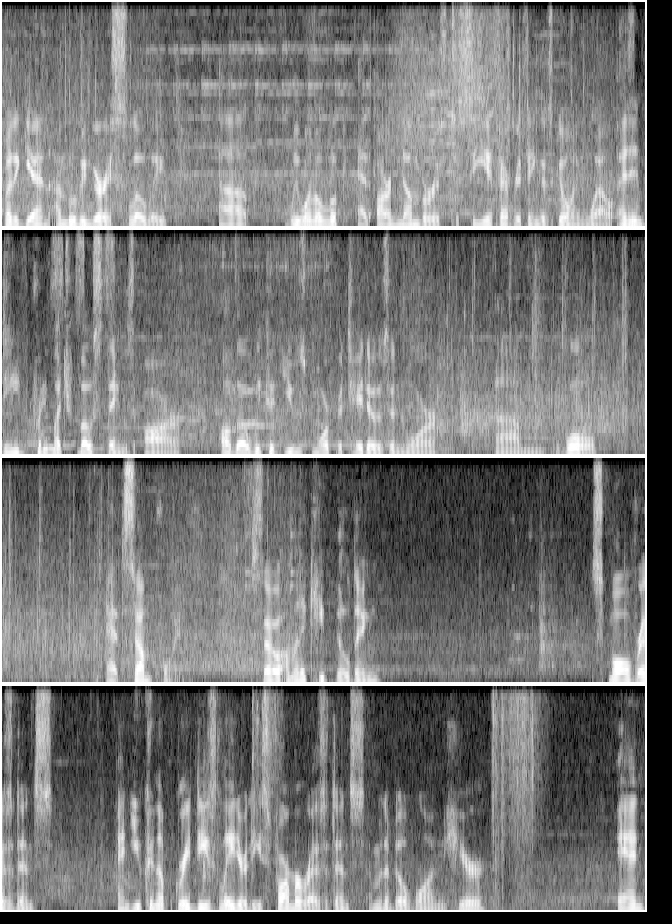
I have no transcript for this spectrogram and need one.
but again, I'm moving very slowly. Uh, we want to look at our numbers to see if everything is going well. And indeed, pretty much most things are, although we could use more potatoes and more um, wool at some point. So I'm going to keep building small residents. And you can upgrade these later, these farmer residents. I'm going to build one here. And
